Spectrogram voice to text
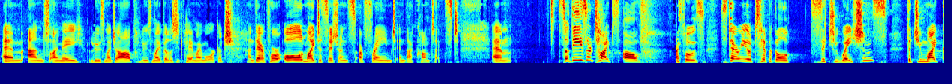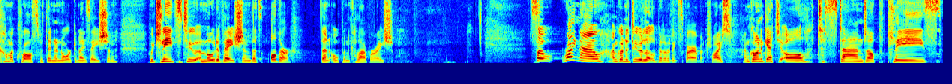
Um, and I may lose my job, lose my ability to pay my mortgage, and therefore all my decisions are framed in that context. Um, so these are types of, I suppose, stereotypical situations that you might come across within an organization, which leads to a motivation that's other than open collaboration. So right now, I'm going to do a little bit of an experiment, right? I'm going to get you all to stand up, please.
